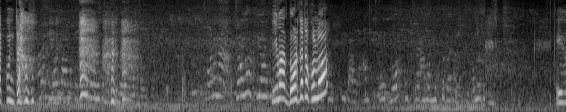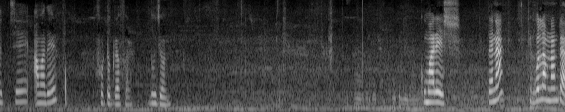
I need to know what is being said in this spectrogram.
এক কুইন্টাল চলো না চলো কি আর ইমা দরজাটা খোলো। এই হচ্ছে আমাদের ফটোগ্রাফার দুজন। কুমারেশ, তাই না? ঠিক বললাম নামটা?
